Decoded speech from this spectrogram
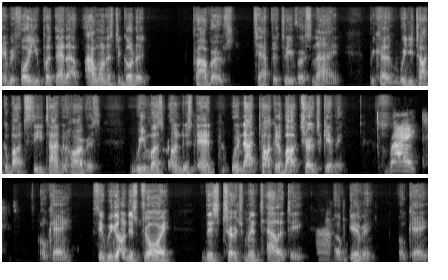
And before you put that up, I want us to go to Proverbs chapter 3, verse 9, because when you talk about seed time and harvest, we must understand we're not talking about church giving, Right. okay? See, we're going to destroy this church mentality Ah, of giving, okay?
